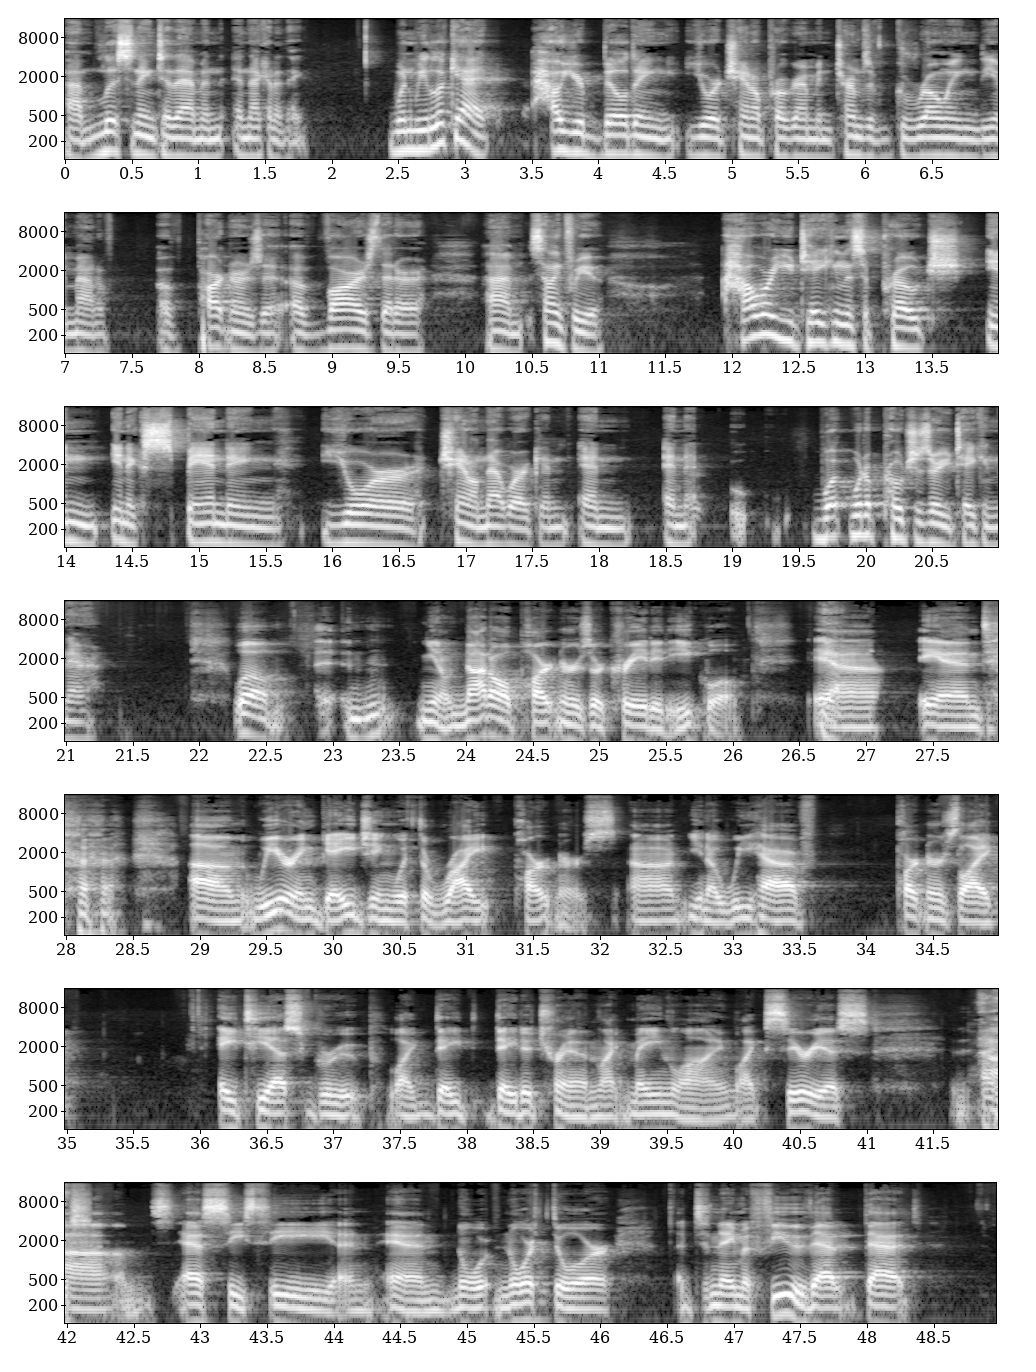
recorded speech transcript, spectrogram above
um, listening to them and, and that kind of thing. When we look at how you're building your channel program in terms of growing the amount of, of partners, uh, of VARs that are um, selling for you, how are you taking this approach in in expanding your channel network and and and what what approaches are you taking there? Well, you know, not all partners are created equal. Yeah. Uh, and um, we are engaging with the right partners. Uh, you know, we have partners like ATS Group, like Datatrend, like Mainline, like Sirius, nice. um, SCC, and and Nor- Northdoor, to name a few that that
